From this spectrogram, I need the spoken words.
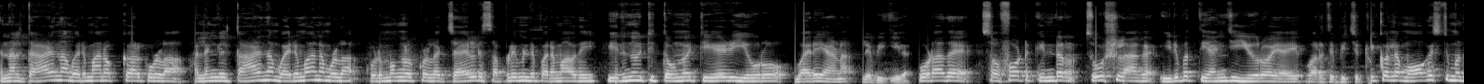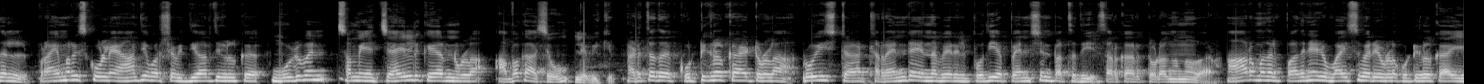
എന്നാൽ താഴ്ന്ന വരുമാനക്കാർക്കുള്ള അല്ലെങ്കിൽ താഴ്ന്ന വരുമാനമുള്ള കുടുംബങ്ങൾക്കുള്ള ചൈൽഡ് സപ്ലിമെന്റ് പരമാവധി ഇരുന്നൂറ്റി തൊണ്ണൂറ്റിയേഴ് യൂറോ വരെയാണ് ലഭിക്കുക. കൂടാതെ സൊഫോട്ട് കിൻഡർ സൂഷ്യലാകെ ഇരുപത്തിയഞ്ച് യൂറോയായി വർദ്ധിപ്പിച്ചിട്ടു ഇക്കൊല്ലം ഓഗസ്റ്റ് മുതൽ പ്രൈമറി സ്കൂളിലെ ആദ്യ വർഷ വിദ്യാർത്ഥികൾക്ക് മുഴുവൻ സമയ ചൈൽഡ് കെയറിനുള്ള അവകാശവും ലഭിക്കും. അടുത്തത് കുട്ടികൾക്കായിട്ടുള്ള റൂയി സ്റ്റാർട്ട് റെന്റ് എന്ന പേരിൽ പുതിയ പെൻഷൻ പദ്ധതി സർക്കാർ തുടങ്ങുന്നതാണ്. ആറ് മുതൽ പതിനേഴ് വയസ്സ് വരെയുള്ള കുട്ടികൾക്കായി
